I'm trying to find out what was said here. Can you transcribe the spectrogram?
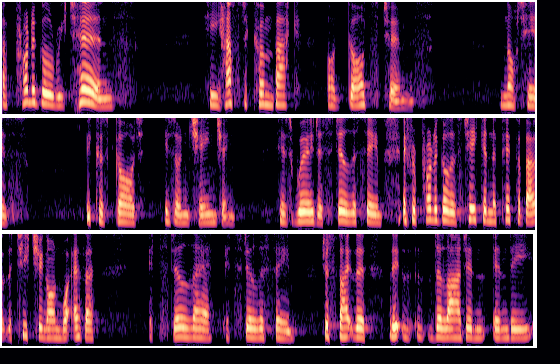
a prodigal returns, he has to come back on God's terms, not his, because God is unchanging. His word is still the same. If a prodigal has taken the pip about the teaching on whatever, it's still there, it's still the same. Just like the, the, the lad in, in the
